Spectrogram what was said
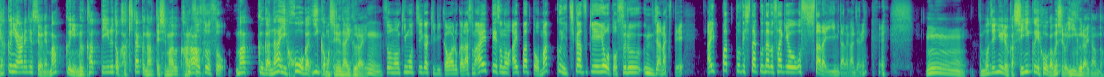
逆にあれですよね。Mac に向かっていると書きたくなってしまうから、そうそうそ Mac がない方がいいかもしれないぐらい。う。うん。その気持ちが切り替わるから、その、あえてその iPad を Mac に近づけようとするんじゃなくて、iPad でしたくなる作業をしたらいいみたいな感じだね。うーん。文字入力がしにくい方がむしろいいぐらいなんだ。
